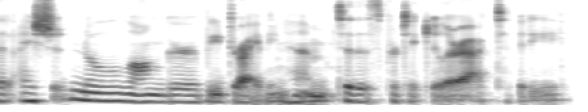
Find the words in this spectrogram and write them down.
that I should no longer be driving him to this particular activity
